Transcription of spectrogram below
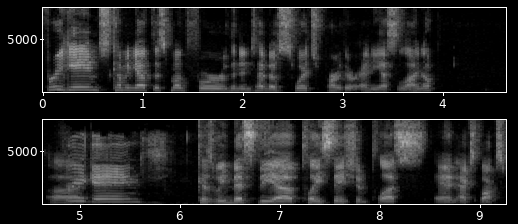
free games coming out this month for the Nintendo Switch, part of their NES lineup. Uh, Free games. Because we missed the uh, PlayStation Plus and Xbox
